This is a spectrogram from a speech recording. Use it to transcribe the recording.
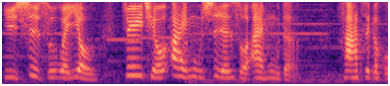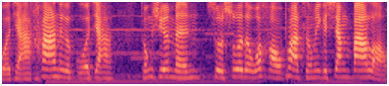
与世俗为友，追求爱慕世人所爱慕的，哈这个国家，哈那个国家。同学们所说的，我好怕成为一个乡巴佬，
